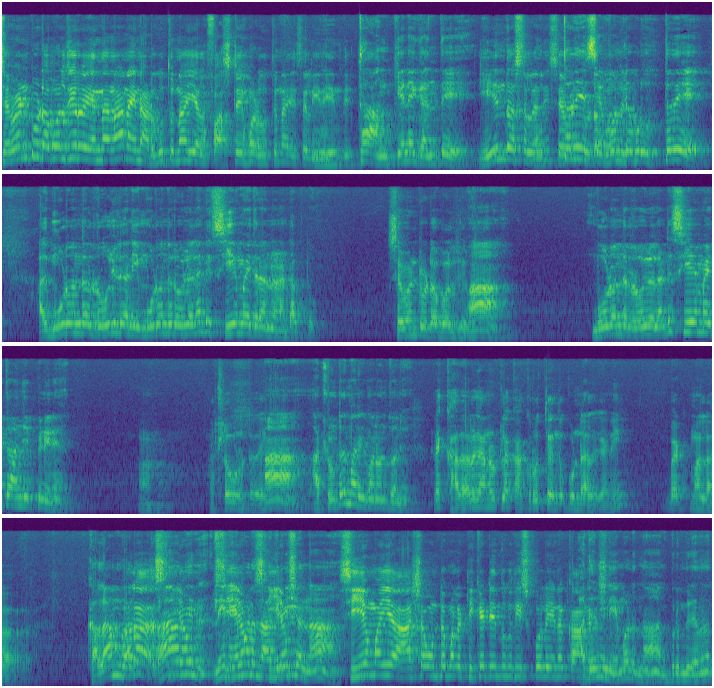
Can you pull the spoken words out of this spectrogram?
సెవెన్ టూ డబల్ జీరో ఏందన్నా నేను అడుగుతున్నా ఇలా ఫస్ట్ టైం అడుగుతున్నా అసలు ఇది ఏంది? అంకెనే గంతే. ఏంది అసలు అది సెవెన్ డబల్ ఉత్తదే. అది మూడు వందల రోజులు అని మూడు వందల రోజులు అంటే సీఎం అవుతారు అన్నాడు అప్పుడు. Seven two double zero. మూడు వందల రోజులు అంటే సీఎం అవుతా అని చెప్పి నేనే. అట్లా కూడా ఉంటుంది? ఆ, అట్లుంటుంది మరి మనంతో అంటే కలలు కనుట్లా కకృతి ఎందుకు ఉండాలి కానీ బట్ మళ్ళా కలాం సీఎం అయ్యే ఆశ ఉంటే మళ్ళీ టికెట్ ఎందుకు తీసుకోలేనా అదే నేను ఏమంటున్నా ఇప్పుడు మీరు ఏమైనా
